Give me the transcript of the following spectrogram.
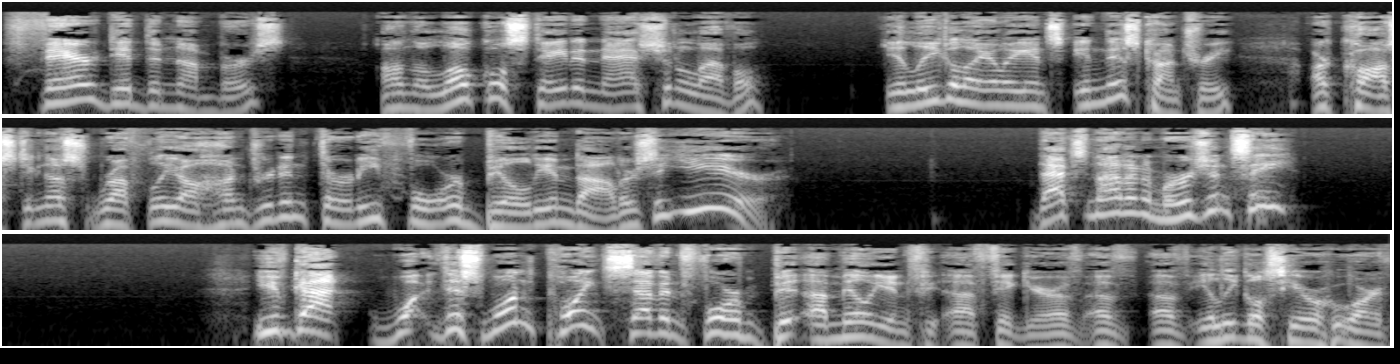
FAIR did the numbers on the local, state, and national level. Illegal aliens in this country are costing us roughly $134 billion a year. That's not an emergency? You've got what, this 1.74 million uh, figure of, of, of illegals here who are,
